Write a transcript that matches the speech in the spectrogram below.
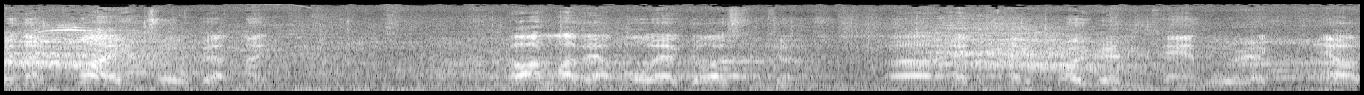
When they play, it's all about me. I love our, all our guys to coach. Uh, had, had a program in Canberra where our, our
